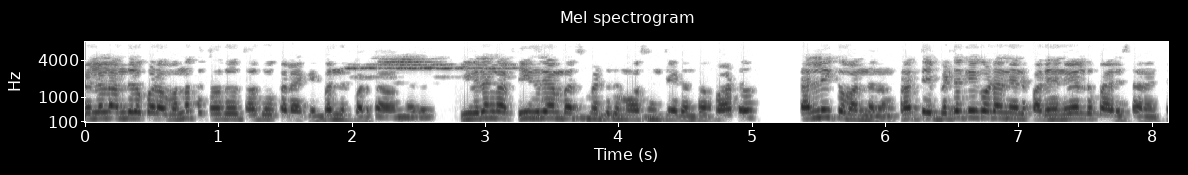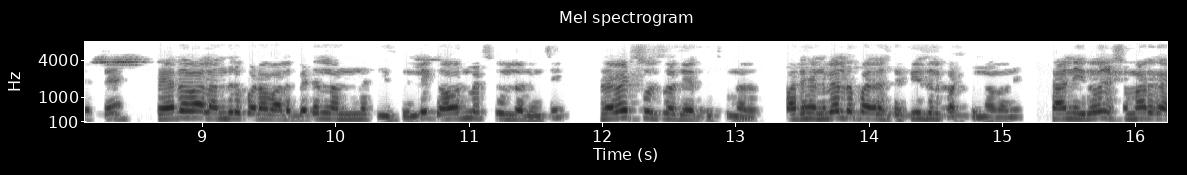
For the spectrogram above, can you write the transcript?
పిల్లలందరూ కూడా ఉన్నత చదువు చదువుకోలేక ఇబ్బంది పడతా ఉన్నారు. ఈ విధంగా ఫీజు రియంబర్స్మెంట్ మోసం చేయడంతో పాటు తల్లికి వందనం. ప్రతి బిడ్డకి కూడా నేను పదిహేను వేల రూపాయలు ఇస్తానని చెప్తే పేదవాళ్ళందరూ కూడా వాళ్ళ బిడ్డలందరినీ తీసుకెళ్ళి గవర్నమెంట్ స్కూల్లో నుంచి ప్రైవేట్ స్కూల్స్లో చేర్పించుకున్నారు. పదిహేను వేల రూపాయలు వస్తే ఫీజులు కట్టుకున్నామని కానీ ఈ రోజు సుమారుగా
